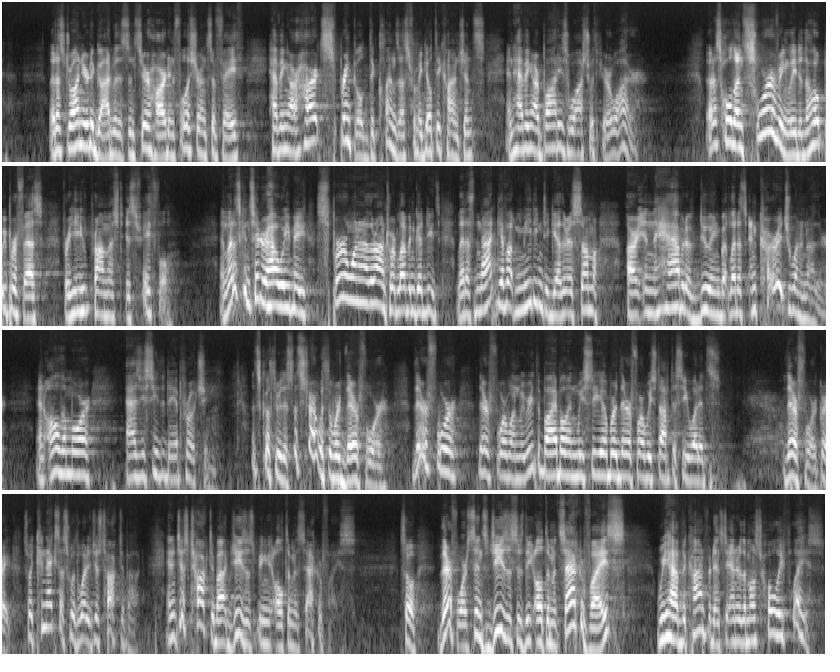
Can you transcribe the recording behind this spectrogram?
let us draw near to God with a sincere heart and full assurance of faith, having our hearts sprinkled to cleanse us from a guilty conscience, and having our bodies washed with pure water. Let us hold unswervingly to the hope we profess, for he who promised is faithful. And let us consider how we may spur one another on toward love and good deeds. Let us not give up meeting together as some are in the habit of doing, but let us encourage one another, and all the more as you see the day approaching. Let's go through this. Let's start with the word therefore. Therefore, therefore, when we read the Bible and we see a word therefore, we stop to see what it's therefore. Great. So it connects us with what it just talked about. And it just talked about Jesus being the ultimate sacrifice. So, therefore, since Jesus is the ultimate sacrifice, we have the confidence to enter the most holy place.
